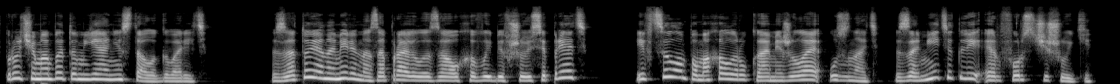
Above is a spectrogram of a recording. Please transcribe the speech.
Впрочем, об этом я не стала говорить. Зато я намеренно заправила за ухо выбившуюся прядь и в целом помахала руками, желая узнать, заметит ли Эрфорс чешуйки.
